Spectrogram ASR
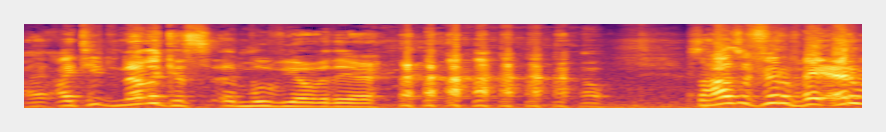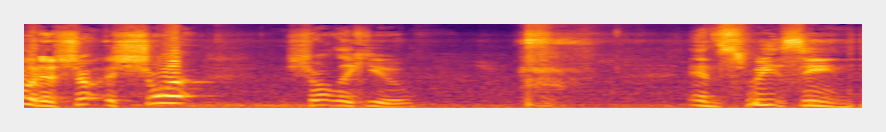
I, I teach another uh, movie over there. so how's it feel to play Edward? A short, a short, short like you, and sweet scene.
